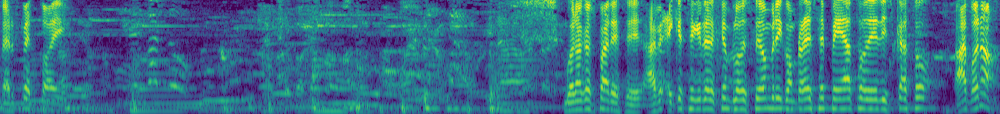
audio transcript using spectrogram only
Perfecto ahí. Bueno, ¿qué os parece? A ver, hay que seguir el ejemplo de este hombre y comprar ese pedazo de discazo. Ah, bueno.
